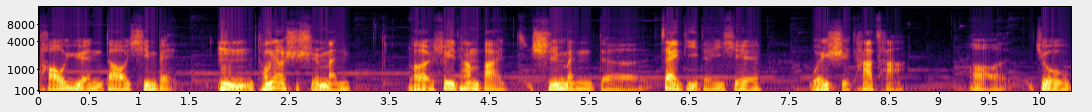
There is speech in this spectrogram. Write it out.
桃园到新北，嗯，同样是石门，呃，所以他们把石门的在地的一些文史踏查，呃，就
